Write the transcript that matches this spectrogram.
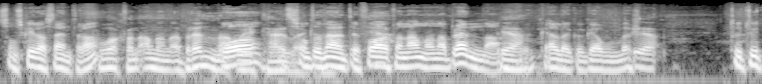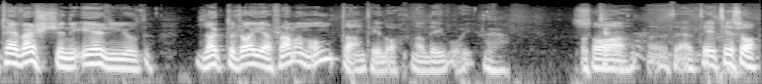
Som skrivas ständra. Få kvar annan att bränna och i kärlöjka. Som du inte, få kvar annan att bränna ja. och kärlöjka och gav om värskorna. Ja. Så du tar versen är ju lagt röja fram en ontan till öppna liv och Ja. Så det är så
